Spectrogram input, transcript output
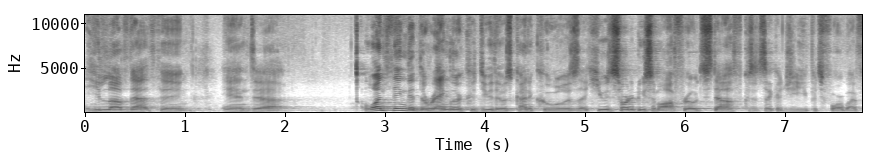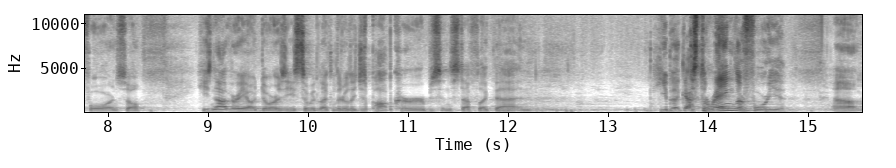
he loved that thing. And uh, one thing that the Wrangler could do that was kind of cool is like he would sort of do some off-road stuff because it's like a Jeep, it's four by four, and so he's not very outdoorsy, so we'd like literally just pop curbs and stuff like that, and he'd be like, "That's the Wrangler for you." Um,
